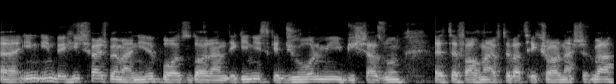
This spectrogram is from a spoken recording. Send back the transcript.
این این به هیچ وجه به معنی بازدارندگی نیست که جرمی بیش از اون اتفاق نیفته و تکرار نشه. و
